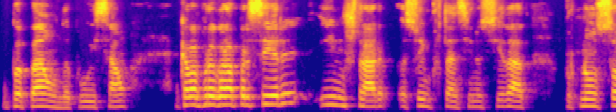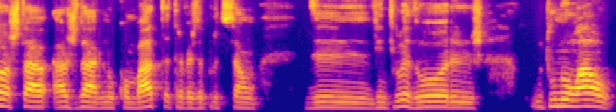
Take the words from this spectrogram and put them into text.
o papão da poluição, acaba por agora aparecer e mostrar a sua importância na sociedade, porque não só está a ajudar no combate através da produção de ventiladores, do know-how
